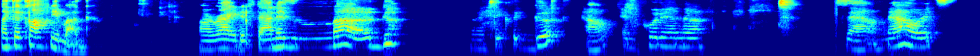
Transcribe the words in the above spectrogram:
Like a coffee mug. All right, if that is mug, I'm going to take the g out and put in a t sound. Now it's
